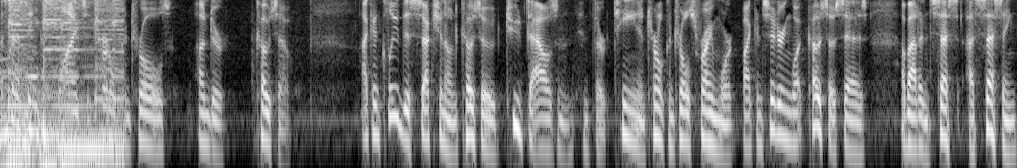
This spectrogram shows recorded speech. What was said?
Assessing compliance internal controls under COSO. I conclude this section on COSO 2013 Internal Controls Framework by considering what COSO says about assess- assessing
